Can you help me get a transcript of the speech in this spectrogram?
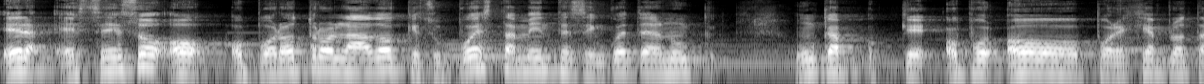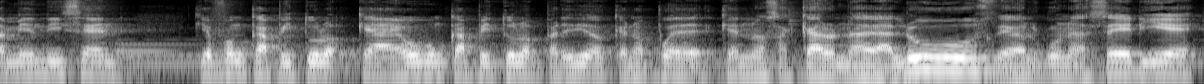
Era, ¿Es eso? O, por otro lado, que supuestamente se encuentran un, un que, o, por, o, por, ejemplo también dicen que fue un capítulo, que hubo un capítulo perdido que no, puede, que no sacaron a luz de alguna serie,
